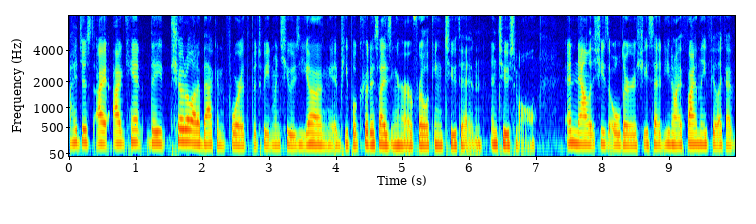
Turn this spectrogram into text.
I just I I can't. They showed a lot of back and forth between when she was young and people criticizing her for looking too thin and too small, and now that she's older, she said, you know, I finally feel like I've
